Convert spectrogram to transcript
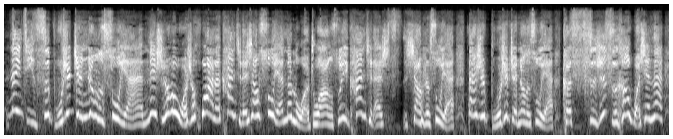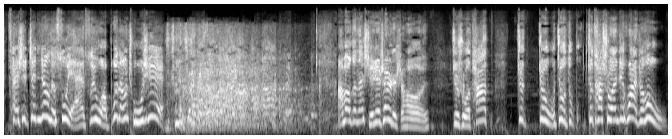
那几次不是真正的素颜，那时候我是化了看起来像素颜的裸妆，所以看起来像是素颜，但是不是真正的素颜。可此时此刻，我现在才是真正的素颜，所以我不能出去。阿豹跟他学这事儿的时候，就说他，就就就就他说完这话之后，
